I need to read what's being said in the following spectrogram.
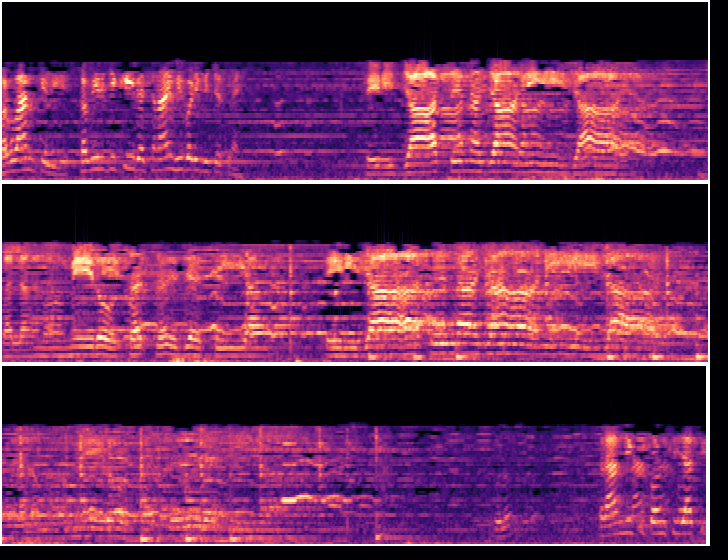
भगवान के लिए, कबीर जी की रचनाएँ भी बड़ी विचित्र हैं। तेरी जात न जानी जाए, बलम मेरो सत जतिया तेरी जात न जानी राम जी की कौन सी जाति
